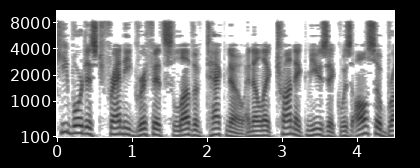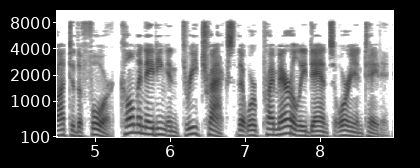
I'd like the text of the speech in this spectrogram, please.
Keyboardist Franny Griffiths' love of techno and electronic music was also brought to the fore, culminating in three tracks that were primarily dance-orientated.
